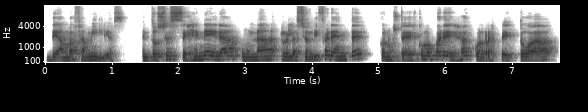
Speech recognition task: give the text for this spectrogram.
de ambas familias. Entonces se genera una relación diferente con ustedes como pareja con respecto a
